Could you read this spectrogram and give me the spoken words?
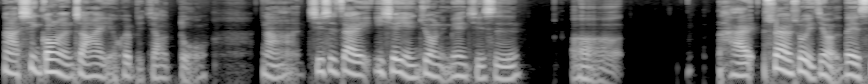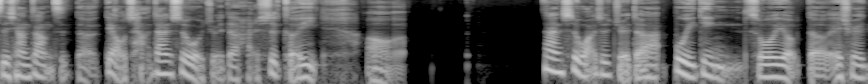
那性功能障碍也会比较多。那其实，在一些研究里面，其实呃还虽然说已经有类似像这样子的调查，但是我觉得还是可以呃。但是我还是觉得不一定所有的 H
